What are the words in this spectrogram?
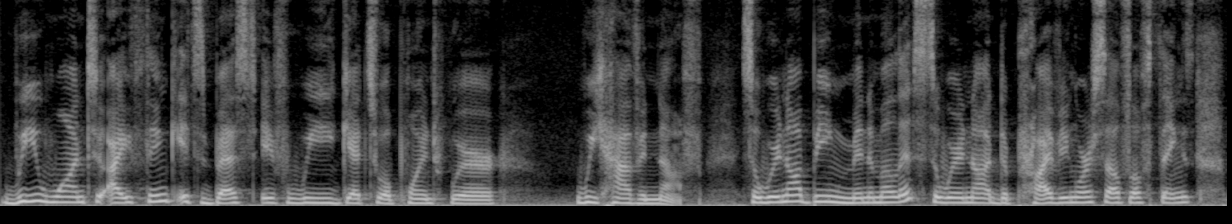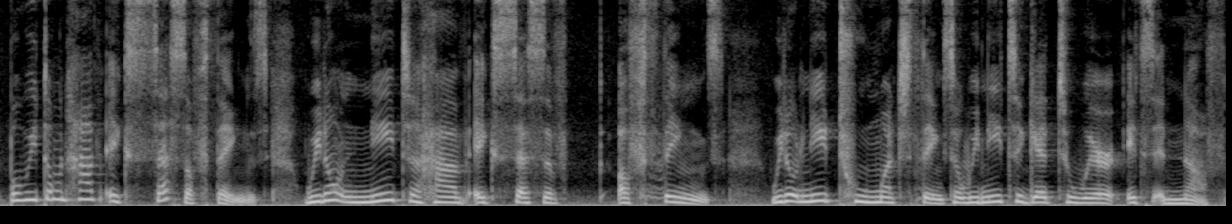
we want to, I think it's best if we get to a point where we have enough. So we're not being minimalist, so we're not depriving ourselves of things, but we don't have excess of things. We don't need to have excessive of things. We don't need too much things. So we need to get to where it's enough.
